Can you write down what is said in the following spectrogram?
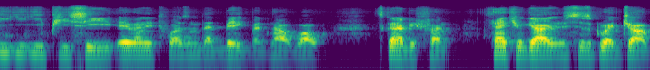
Eee PC, even it wasn't that big, but now, wow, it's gonna be fun. Thank you guys, this is a great job.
